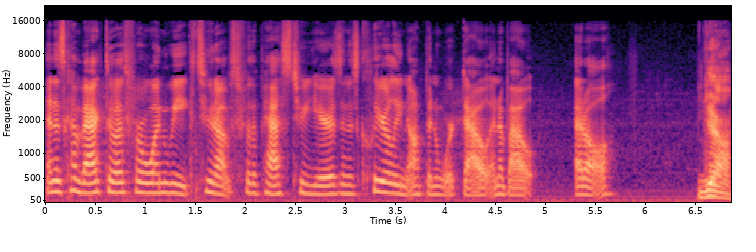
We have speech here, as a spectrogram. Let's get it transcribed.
and has come back to us for one week, tune ups for the past two years, and has clearly not been worked out and about at all. Yeah.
